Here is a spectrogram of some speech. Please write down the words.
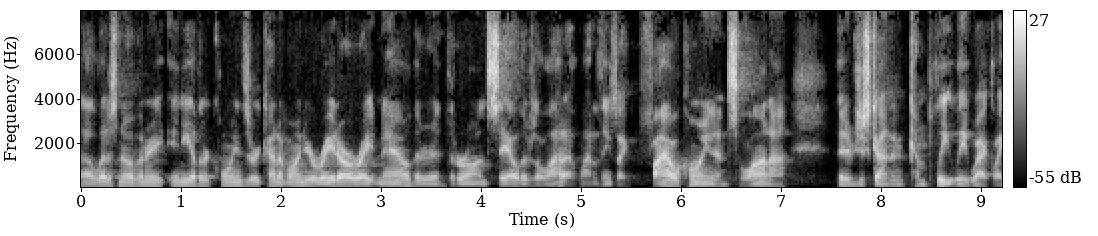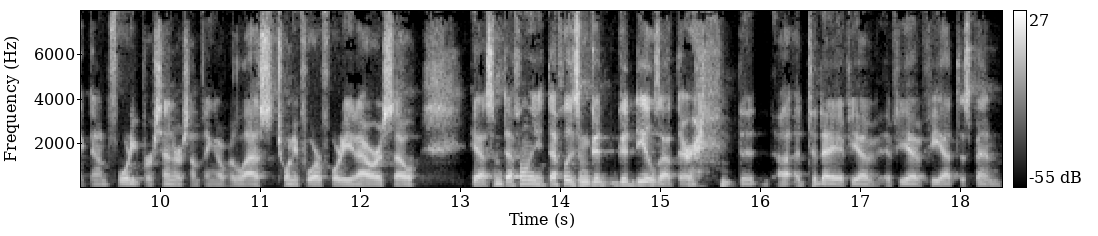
uh, let us know of any, any other coins that are kind of on your radar right now that are that are on sale. There's a lot of a lot of things like Filecoin and Solana that have just gotten completely whacked, like down 40% or something over the last 24, 48 hours. So yeah, some definitely, definitely some good, good deals out there that uh, today, if you have, if you have fiat to spend.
